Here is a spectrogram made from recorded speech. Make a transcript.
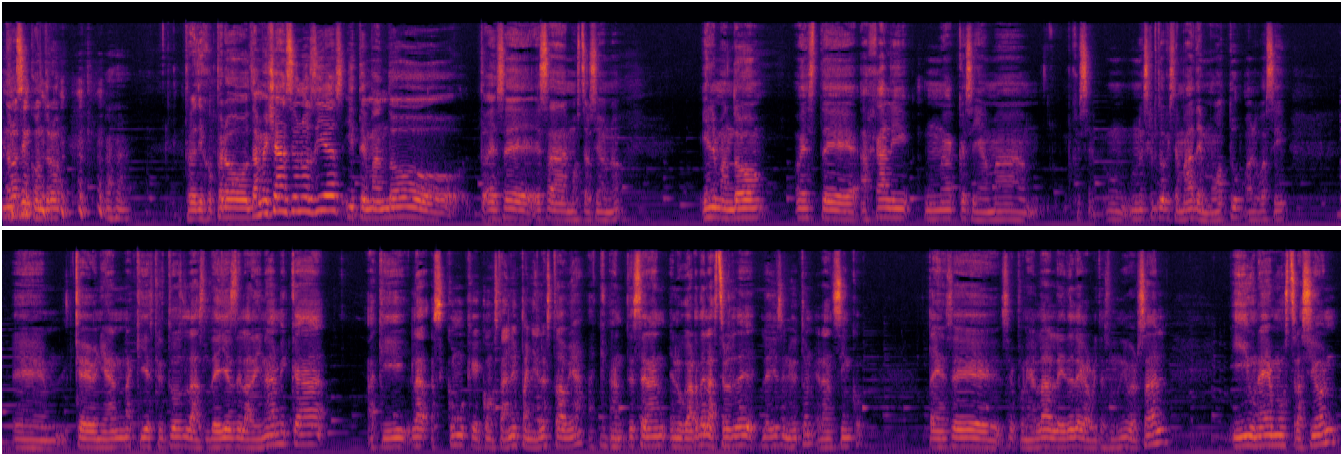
No los encontró. Entonces dijo, pero dame chance unos días y te mando ese, esa demostración, ¿no? Y le mandó este, a Halley una que se llama, que se- un, un escrito que se llama Demotu, algo así. eh, que venían aquí escritos las leyes de la dinámica. Aquí, la- así como que como están en pañales todavía. aquí- antes eran, en lugar de las tres le- leyes de Newton, eran cinco. También se, se ponía la ley de la gravitación universal y una demostración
